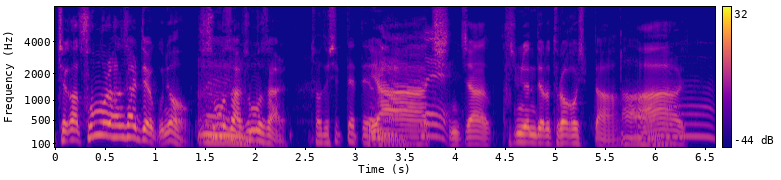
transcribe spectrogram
제가 21살 때였군요. 20살, 20살. 저도 10대 때요. 야, 네. 진짜 90년대로 돌아가고 싶다. 아,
